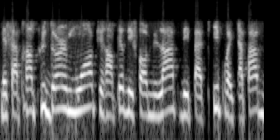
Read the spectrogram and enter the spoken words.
Mais ça prend plus d'un mois puis remplir des formulaires puis des papiers pour être capable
